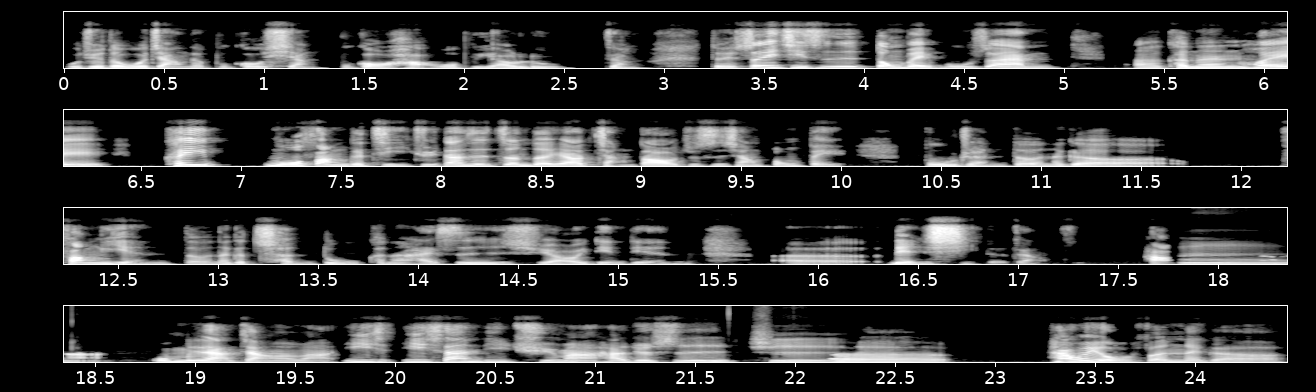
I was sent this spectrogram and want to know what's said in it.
我觉得我讲的不够像，不够好，我不要录这样。对，所以其实东北部虽然呃可能会可以模仿个几句，但是真的要讲到就是像东北部人的那个方言的那个程度，可能还是需要一点点呃练习的这样子。好，嗯，我们俩讲了嘛，伊伊善地区嘛，它就是是。呃，它会有分那个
